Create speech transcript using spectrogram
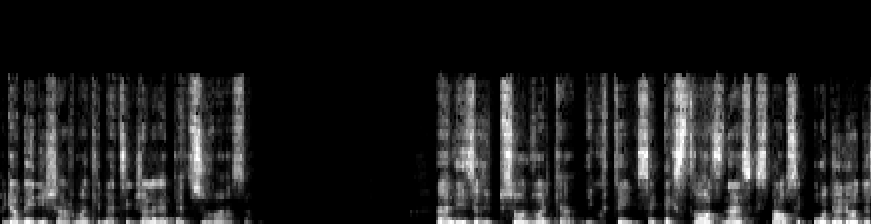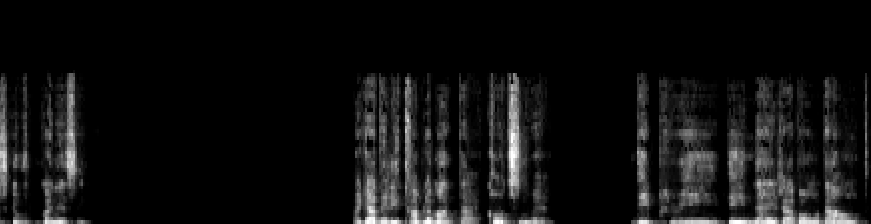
Regardez les changements climatiques, je le répète souvent ça. Hein, les éruptions de volcans. Écoutez, c'est extraordinaire ce qui se passe, c'est au-delà de ce que vous connaissez. Regardez les tremblements de terre continuels, des pluies, des neiges abondantes,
